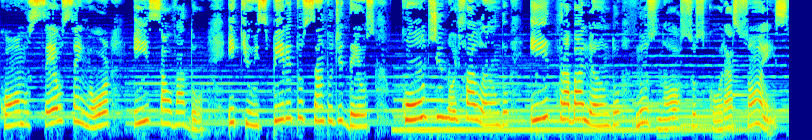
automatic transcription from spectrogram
como seu Senhor e Salvador. E que o Espírito Santo de Deus continue falando e trabalhando nos nossos corações.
